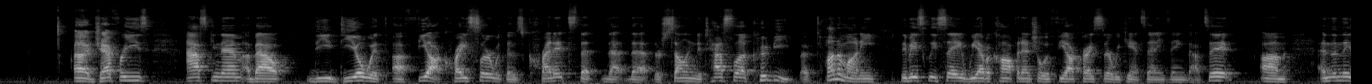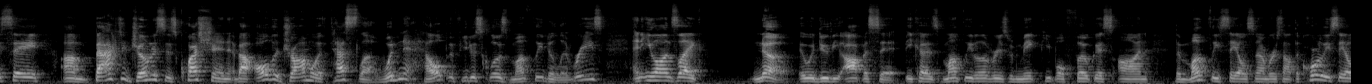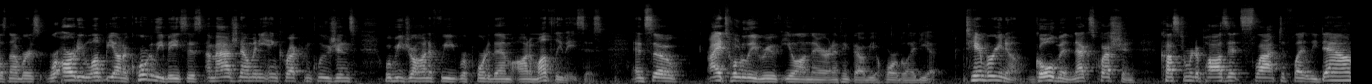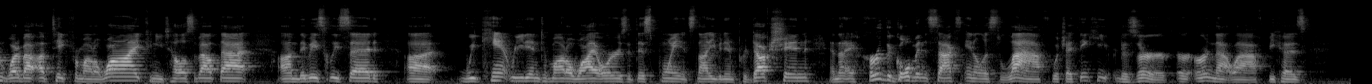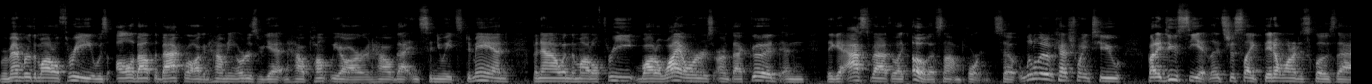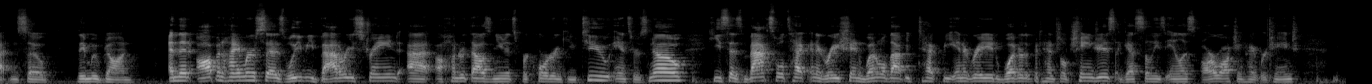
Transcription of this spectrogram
Uh, Jefferies asking them about the deal with uh, Fiat Chrysler with those credits that, that that they're selling to Tesla could be a ton of money. They basically say we have a confidential with Fiat Chrysler, we can't say anything. That's it. Um, and then they say um, back to Jonas's question about all the drama with Tesla. Wouldn't it help if you disclose monthly deliveries? And Elon's like, no, it would do the opposite because monthly deliveries would make people focus on the monthly sales numbers, not the quarterly sales numbers. We're already lumpy on a quarterly basis. Imagine how many incorrect conclusions would be drawn if we reported them on a monthly basis. And so I totally agree with Elon there, and I think that would be a horrible idea. Tamberrino, Goldman, next question. Customer deposits slat to slightly down. What about uptake for Model Y? Can you tell us about that? Um, they basically said uh, we can't read into Model Y orders at this point. It's not even in production. And then I heard the Goldman Sachs analyst laugh, which I think he deserved or earned that laugh because remember the Model 3, it was all about the backlog and how many orders we get and how pumped we are and how that insinuates demand. But now when the Model 3, Model Y orders aren't that good and they get asked about it, they're like, oh, that's not important. So a little bit of catch 22, but I do see it. It's just like they don't want to disclose that. And so they moved on. And then Oppenheimer says, Will you be battery strained at 100,000 units per quarter in Q2? Answers no. He says, Maxwell Tech integration. When will that be tech be integrated? What are the potential changes? I guess some of these analysts are watching Hyperchange.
